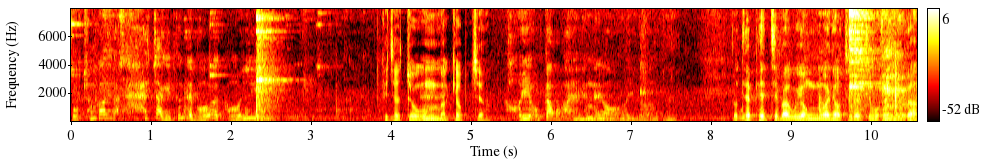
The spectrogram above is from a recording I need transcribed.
뭐 편가리가 살짝 있던데 뭐 거의 그죠 조금밖에 없죠. 거의 없다고 봐야겠네요 이건. 또 대패집하고 연관이 어떻게 될지 모르니까.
